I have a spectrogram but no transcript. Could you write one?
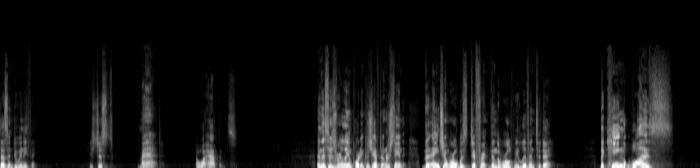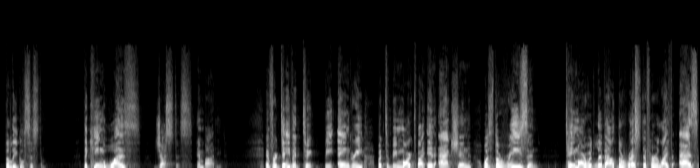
doesn't do anything. He's just mad at what happens. And this is really important because you have to understand the ancient world was different than the world we live in today. The king was the legal system, the king was justice embodied. And for David to be angry, but to be marked by inaction, was the reason Tamar would live out the rest of her life as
